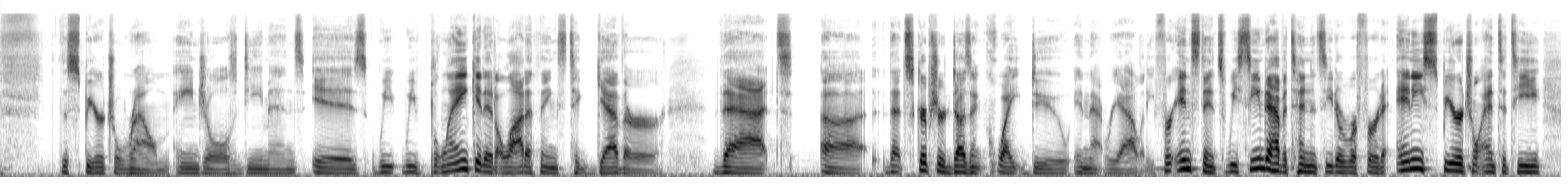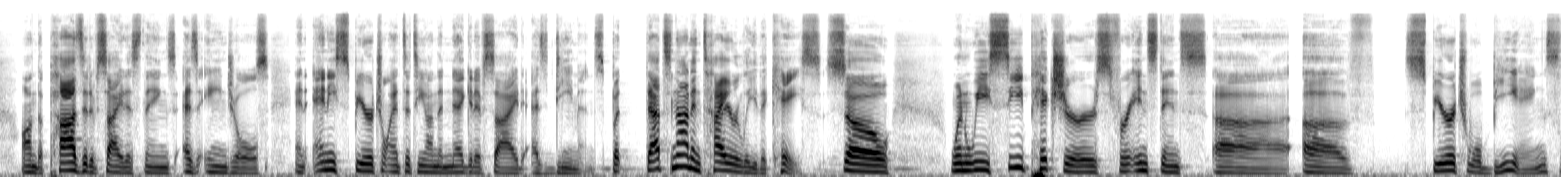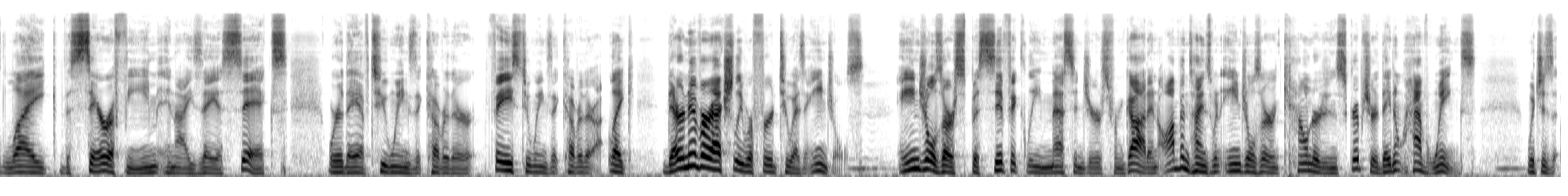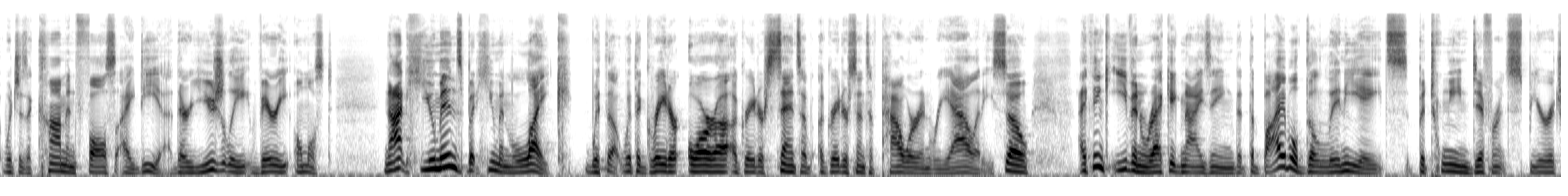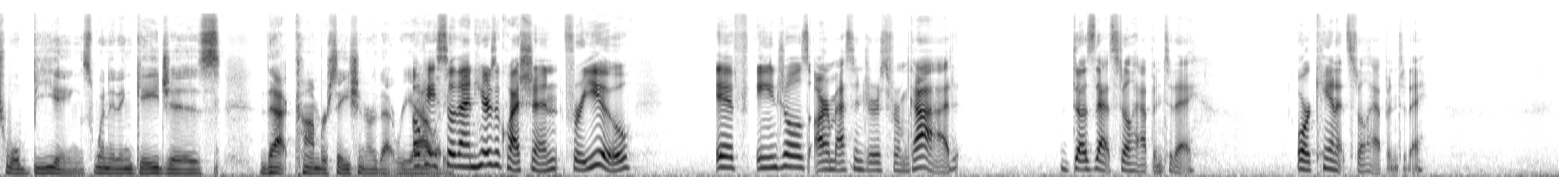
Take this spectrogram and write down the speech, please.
the spiritual realm, angels, demons, is we we've blanketed a lot of things together that uh, that Scripture doesn't quite do in that reality. For instance, we seem to have a tendency to refer to any spiritual entity on the positive side as things as angels, and any spiritual entity on the negative side as demons. But that's not entirely the case. So when we see pictures, for instance, uh, of spiritual beings like the seraphim in Isaiah 6, where they have two wings that cover their face, two wings that cover their like they're never actually referred to as angels. Mm-hmm. Angels are specifically messengers from God, and oftentimes when angels are encountered in Scripture, they don't have wings, mm-hmm. which is which is a common false idea. They're usually very almost not humans, but human-like, with a, with a greater aura, a greater sense of a greater sense of power and reality. So, I think even recognizing that the Bible delineates between different spiritual beings when it engages that conversation or that reality. Okay, so then here's a question for you. If angels are messengers from God, does that still happen today? Or can it still happen today?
